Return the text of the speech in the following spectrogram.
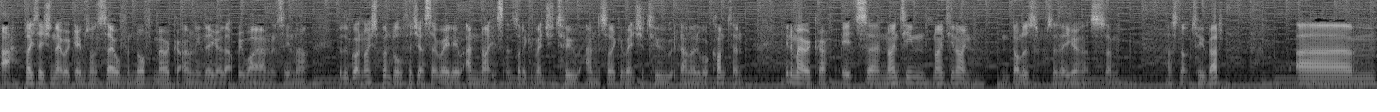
ah, PlayStation Network games on sale for North America only. There you go. That'll be why I haven't seen that. But they've got a nice bundle for Jet Set Radio and Nights and Sonic Adventure 2 and Sonic Adventure 2 downloadable content. In America, it's uh, 19.99 dollars. So there you go. That's um, that's not too bad. Um,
